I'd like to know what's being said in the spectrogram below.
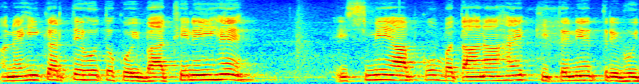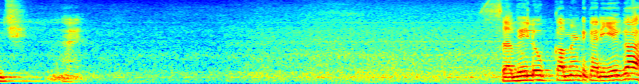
और नहीं करते हो तो कोई बात ही नहीं है। इसमें आपको बताना है कितने त्रिभुज हैं। सभी लोग कमेंट करिएगा।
